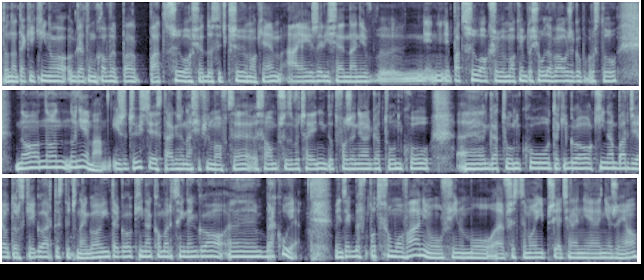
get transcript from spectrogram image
to na takie kino gatunkowe pa patrzyło się dosyć krzywym okiem, a jeżeli się na nie, nie, nie patrzyło krzywym okiem, to się udawało, że go po prostu no, no, no nie ma. I rzeczywiście jest tak, że nasi filmowcy są przyzwyczajeni do tworzenia gatunku, e, gatunku takiego kina bardziej autorskiego, artystycznego i tego kina komercyjnego e, brakuje. Więc jakby w podsumowaniu filmu e, Wszyscy moi przyjaciele nie, nie żyją,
